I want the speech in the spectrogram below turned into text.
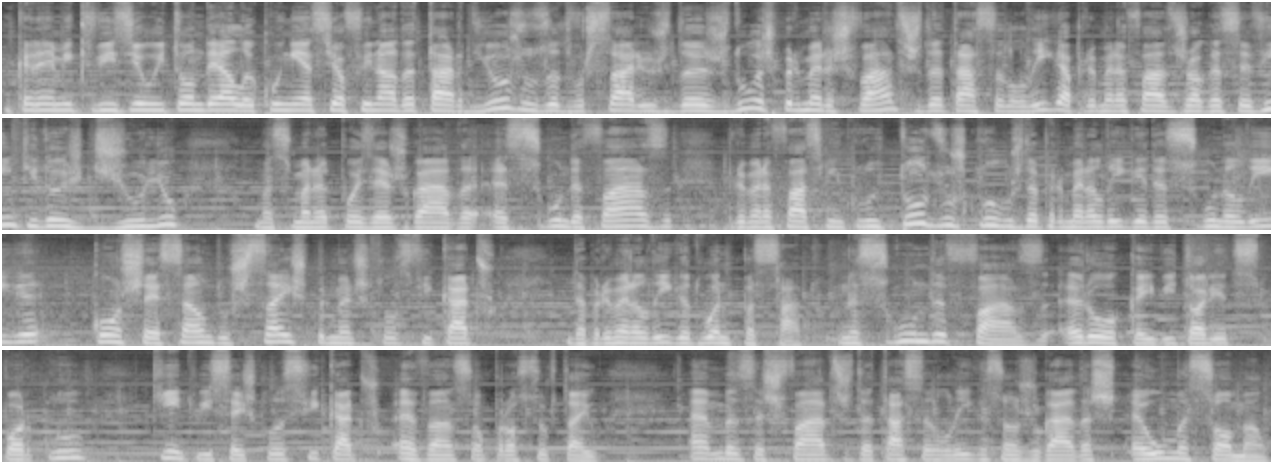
Académico Viseu e Tondela conhece ao final da tarde de hoje os adversários das duas primeiras fases da Taça da Liga. A primeira fase joga-se a 22 de julho, uma semana depois é jogada a segunda fase. A primeira fase que inclui todos os clubes da Primeira Liga e da Segunda Liga, com exceção dos seis primeiros classificados da Primeira Liga do ano passado. Na segunda fase, Aroca e Vitória de Sport Clube, quinto e seis classificados, avançam para o sorteio. Ambas as fases da Taça da Liga são jogadas a uma só mão.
